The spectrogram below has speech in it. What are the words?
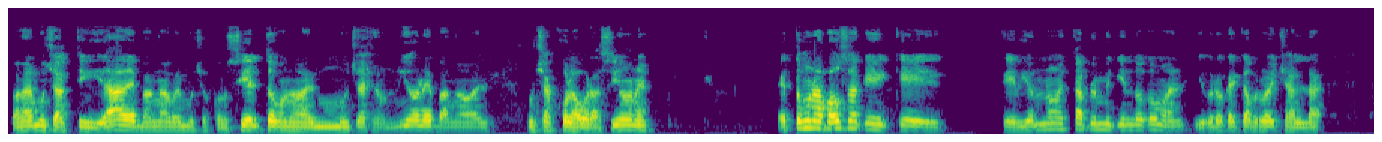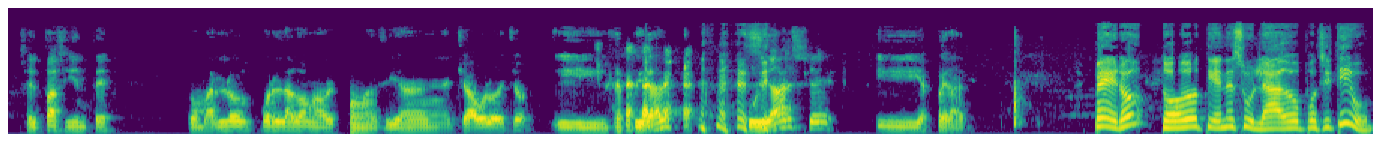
van a haber muchas actividades, van a haber muchos conciertos, van a haber muchas reuniones, van a haber muchas colaboraciones. Esto es una pausa que, que, que Dios nos está permitiendo tomar. Yo creo que hay que aprovecharla, ser paciente, tomarlo por el lado amable, como decían el chavo lo hecho, y respirar, cuidarse y esperar. Pero todo tiene su lado positivo.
